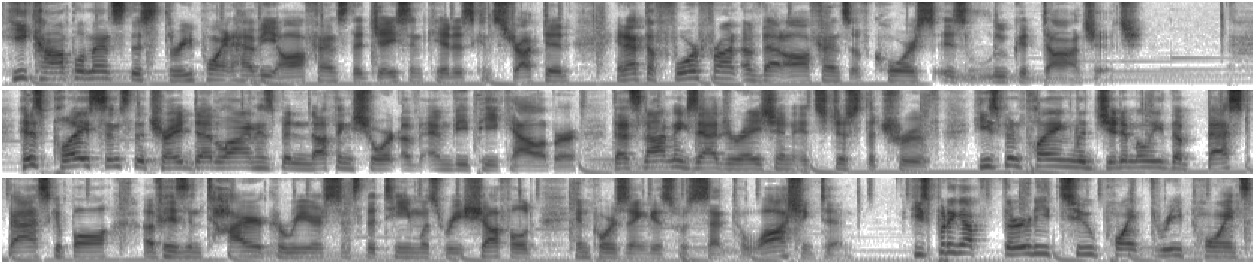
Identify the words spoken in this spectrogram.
He complements this three point heavy offense that Jason Kidd has constructed, and at the forefront of that offense, of course, is Luka Doncic. His play since the trade deadline has been nothing short of MVP caliber. That's not an exaggeration, it's just the truth. He's been playing legitimately the best basketball of his entire career since the team was reshuffled and Porzingis was sent to Washington. He's putting up 32.3 points,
